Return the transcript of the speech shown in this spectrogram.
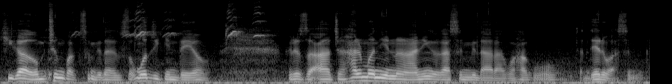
기가 엄청 박습니다. 소모적인데요. 그래서 아 저 할머니는 아닌 것 같습니다라고 하고 내려왔습니다.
